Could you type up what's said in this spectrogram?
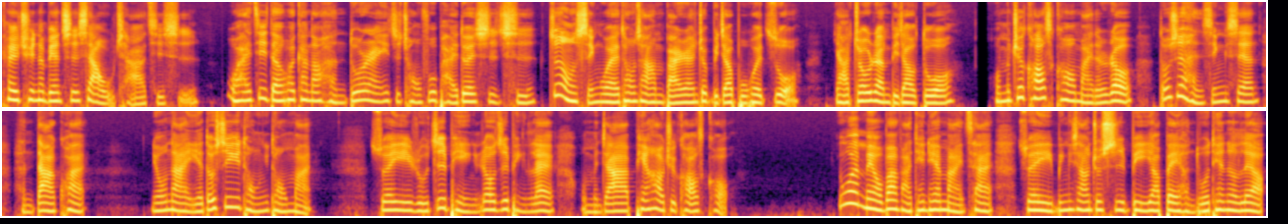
可以去那边吃下午茶。其实我还记得会看到很多人一直重复排队试吃，这种行为通常白人就比较不会做，亚洲人比较多。我们去 Costco 买的肉都是很新鲜、很大块，牛奶也都是一桶一桶买，所以乳制品、肉制品类，我们家偏好去 Costco。因为没有办法天天买菜，所以冰箱就势必要备很多天的料。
